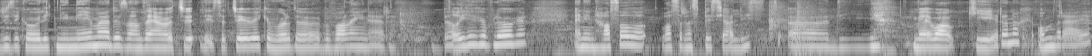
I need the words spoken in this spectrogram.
risico wil ik niet nemen. Dus dan zijn we twee, deze twee weken voor de bevalling naar België gevlogen. En in Hassel was er een specialist eh, die mij wou keren nog, omdraaien.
